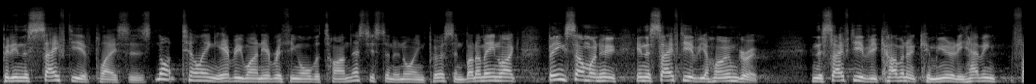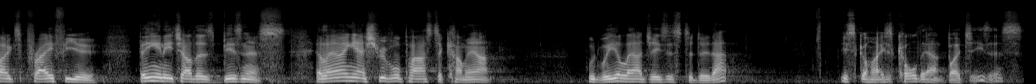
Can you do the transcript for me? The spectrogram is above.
But in the safety of places, not telling everyone everything all the time, that's just an annoying person. But I mean, like, being someone who, in the safety of your home group, in the safety of your covenant community, having folks pray for you, being in each other's business, allowing our shrivel past to come out. Would we allow Jesus to do that? This guy is called out by Jesus.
